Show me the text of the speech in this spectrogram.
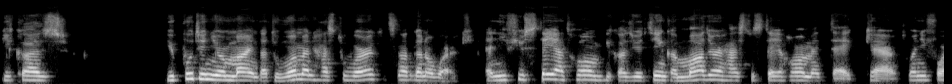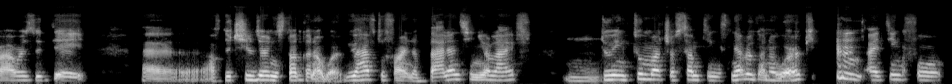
because you put in your mind that a woman has to work, it's not going to work. And if you stay at home because you think a mother has to stay home and take care 24 hours a day uh, of the children, it's not going to work. You have to find a balance in your life. Mm. Doing too much of something is never going to work. I think for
